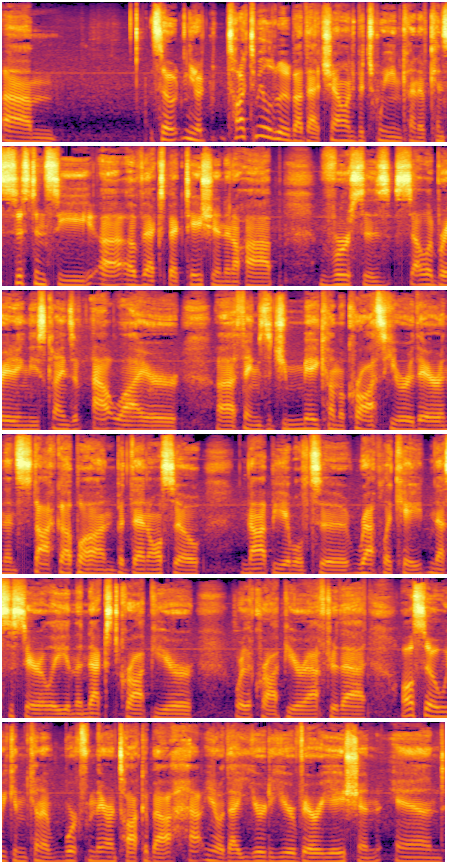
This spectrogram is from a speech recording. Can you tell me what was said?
Um, so you know talk to me a little bit about that challenge between kind of consistency uh, of expectation in a hop versus celebrating these kinds of outlier uh, things that you may come across here or there and then stock up on but then also not be able to replicate necessarily in the next crop year or the crop year after that. Also, we can kind of work from there and talk about how you know that year to year variation and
